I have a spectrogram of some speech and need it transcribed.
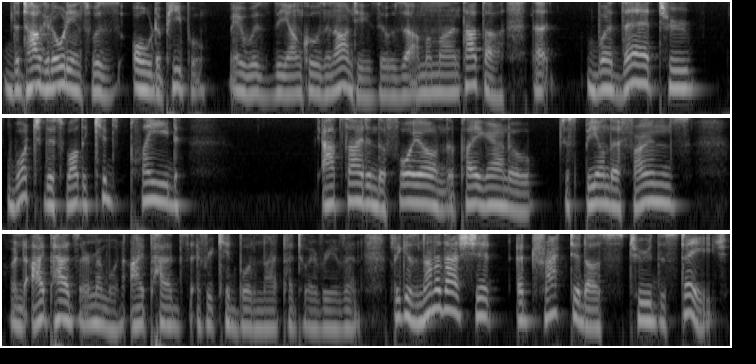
the target audience was older people it was the uncles and aunties it was amama and tata that were there to watch this while the kids played outside in the foyer on the playground or just be on their phones or iPads. I remember when iPads, every kid bought an iPad to every event because none of that shit attracted us to the stage.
